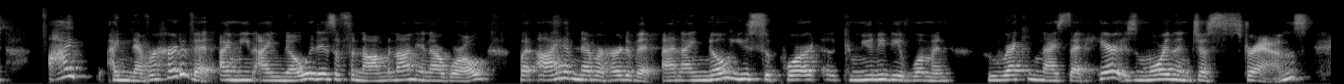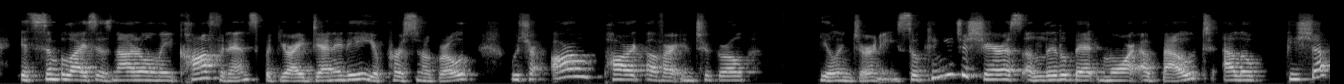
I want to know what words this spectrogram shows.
I I never heard of it. I mean, I know it is a phenomenon in our world, but I have never heard of it. And I know you support a community of women who recognize that hair is more than just strands. It symbolizes not only confidence, but your identity, your personal growth, which are all part of our integral healing journey. So can you just share us a little bit more about alopecia?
